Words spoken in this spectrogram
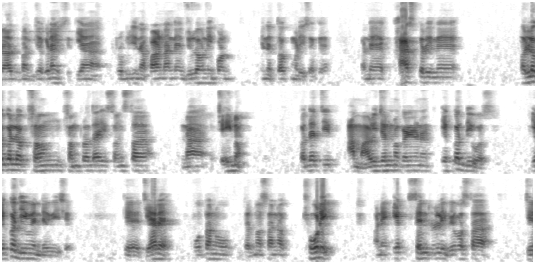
રાજમાં જે ગણાય છે, ત્યાં પ્રભુજીના પારણાને ઝુલાવવાની પણ એને તક મળી શકે. અને ખાસ કરીને અલગ અલગ સંઘ, સંપ્રદાય, સંસ્થાના જૈનો કદાચિત આ માવી જન્મ કલ્યાણ એક જ દિવસ, એક જ ઇવેન્ટ એવી છે કે જ્યારે પોતાનું ધર્મસ્થાનક છોડી અને એક સેન્ટ્રલી વ્યવસ્થા જે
